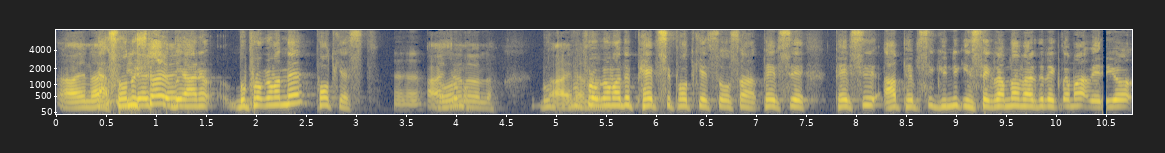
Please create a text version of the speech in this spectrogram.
Aynen. Ya Bir sonuçta şey- bu yani bu programın ne? Podcast. Hı hı. Aynen Doğru mu? öyle. Bu, Aynen bu program adı Pepsi Podcast olsa Pepsi Pepsi abi Pepsi günlük Instagram'dan verdiği reklama veriyor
